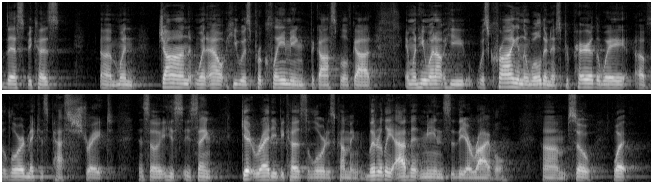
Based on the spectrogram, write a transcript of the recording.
this because um, when John went out, he was proclaiming the gospel of God. And when he went out, he was crying in the wilderness, Prepare the way of the Lord, make his path straight. And so he's, he's saying, get ready because the Lord is coming. Literally, Advent means the arrival. Um, so what,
